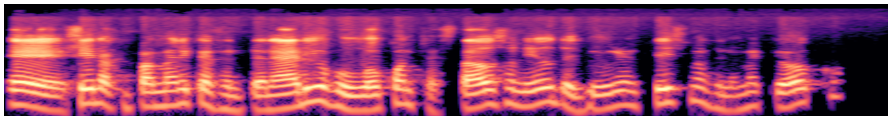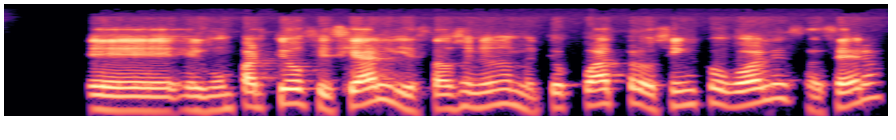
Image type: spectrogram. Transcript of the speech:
eh, sí, la Copa América Centenario jugó contra Estados Unidos de Julian Christmas, si no me equivoco eh, en un partido oficial y Estados Unidos metió cuatro o cinco goles a cero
